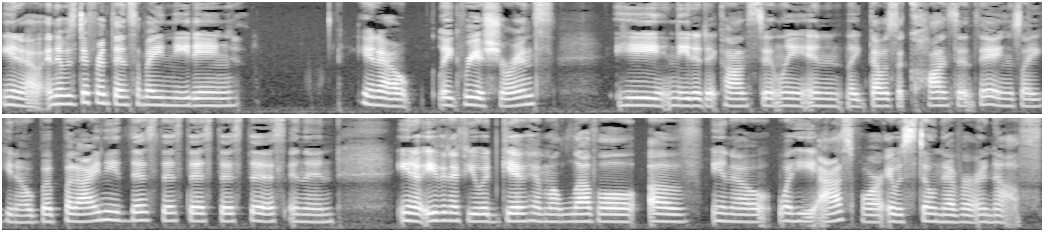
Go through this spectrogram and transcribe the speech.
you know, and it was different than somebody needing, you know, like reassurance he needed it constantly and like that was a constant thing. It's like you know but but i need this this this this this. And then you know even if you would give him a level of you know what he asked for it was still never enough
